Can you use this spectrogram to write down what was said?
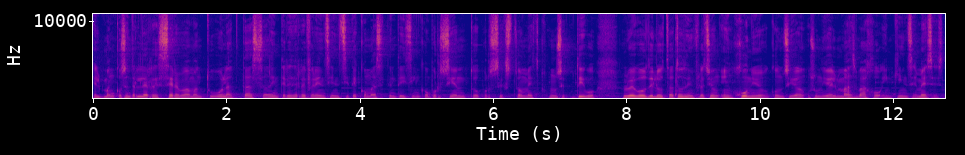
el Banco Central de Reserva mantuvo la tasa de interés de referencia en 7,75% por sexto mes consecutivo, luego de los datos de inflación en junio consigan su nivel más bajo en 15 meses.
